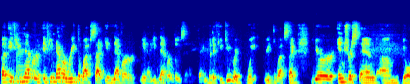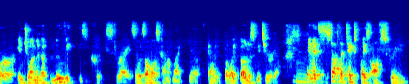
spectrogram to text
but if you never if you never read the website, you'd never you know you'd never lose anything. But if you do re- re- read the website, your interest and um, your enjoyment of the movie is increased, right? So it's almost kind of like you know kind of like, like bonus material, Mm. and it's stuff that takes place off screen.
